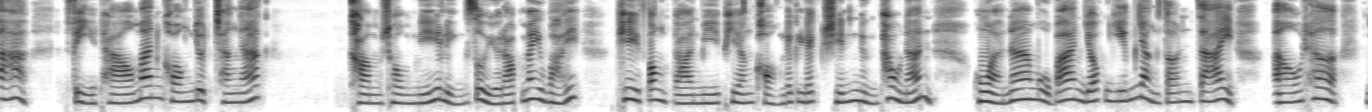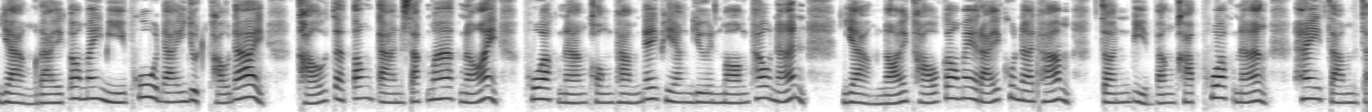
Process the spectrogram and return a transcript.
ตา ฝีเท้ามั่นคงหยุดชะงักคำชมนี้หลิงสุยรับไม่ไหว ที่ต้องการมีเพียงของเล็กๆ ชิ้นหนึ่งเท่านั้น หัวหน้าหมู่บ้านยกยิ้มอย่างจนใจ เอาเถอะ อย่างไรก็ไม่มีผู้ใดหยุดเขาได้ เขาจะต้องการสักมากน้อย พวกนางคงทำได้เพียงยืนมองเท่านั้น อย่างน้อยเขาก็ไม่ไร้คุณธรรม จนบีบบังคับพวกนาง ให้จำใจ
